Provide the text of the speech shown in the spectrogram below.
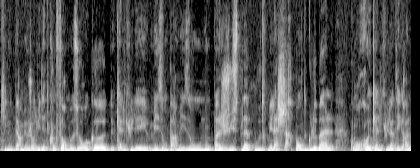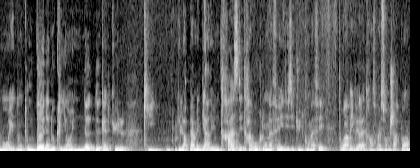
qui nous permet aujourd'hui d'être conforme aux eurocodes, de calculer maison par maison, non pas juste la poutre, mais la charpente globale qu'on recalcule intégralement et dont on donne à nos clients une note de calcul qui, leur permet de garder une trace des travaux que l'on a fait et des études qu'on a fait pour arriver à la transformation de charpente.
